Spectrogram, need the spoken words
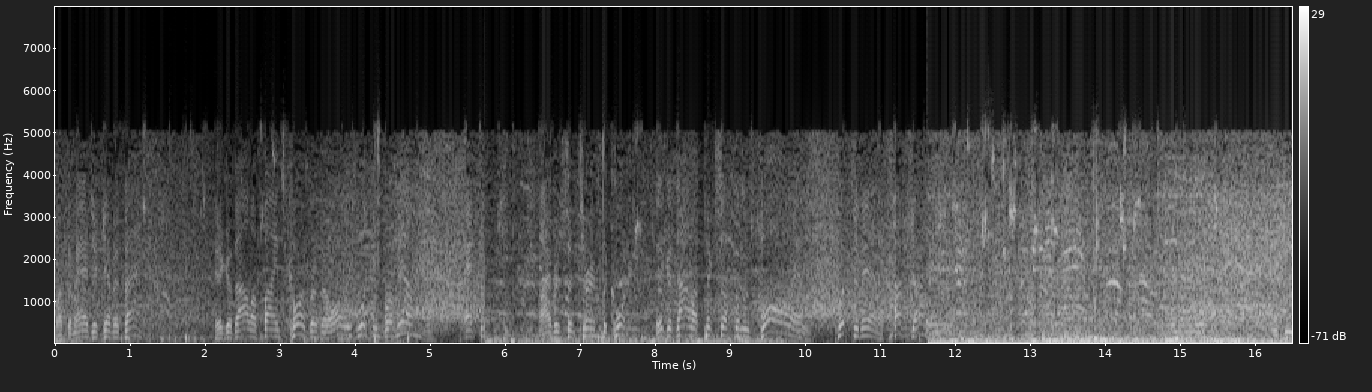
But the Magic give it back. Iguodala finds Korver. They're always looking for him. And Iverson turns the corner. Iguodala picks up the loose ball and puts it in. A tough shot. He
